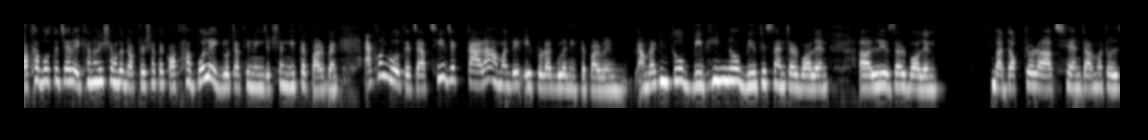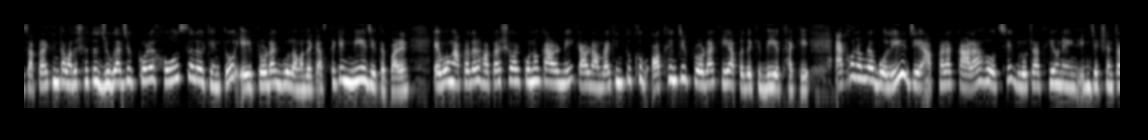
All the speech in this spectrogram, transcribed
কথা বলতে চাইলে এখানেও এসে আমাদের ডক্টরের সাথে কথা বলে গ্লুটাথিন ইঞ্জেকশন নিতে পারবেন। এখন বলতে চাচ্ছি যে কারা আমাদের এই প্রোডাক্টগুলো নিতে পারবেন? আমরা কিন্তু বিভিন্ন বিউটি সেন্টার বলেন লেজার বলেন বা ডক্টররা আছেন ডার্মাটোলজিস্ট আপনারা কিন্তু আমাদের সাথে যোগাযোগ করে হোলসেলেও কিন্তু এই প্রোডাক্টগুলো আমাদের কাছ থেকে নিয়ে যেতে পারেন। এবং আপনাদের হতাশ হওয়ার কোনো কারণ নেই, কারণ আমরা কিন্তু খুব অথেন্টিক প্রোডাক্টই আপনাদেরকে দিয়ে থাকি। এখন আমরা বলি যে আপনারা কারা হচ্ছে গ্লুটাথিয়ন ইঞ্জেকশনটা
